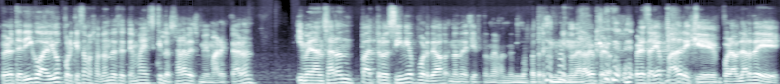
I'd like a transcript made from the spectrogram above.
Pero te digo algo, porque estamos hablando de ese tema, es que los árabes me marcaron y me lanzaron patrocinio por debajo. No, no es cierto, no, no ningún patrocinio ningún árabe, pero, pero estaría padre que por hablar de,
